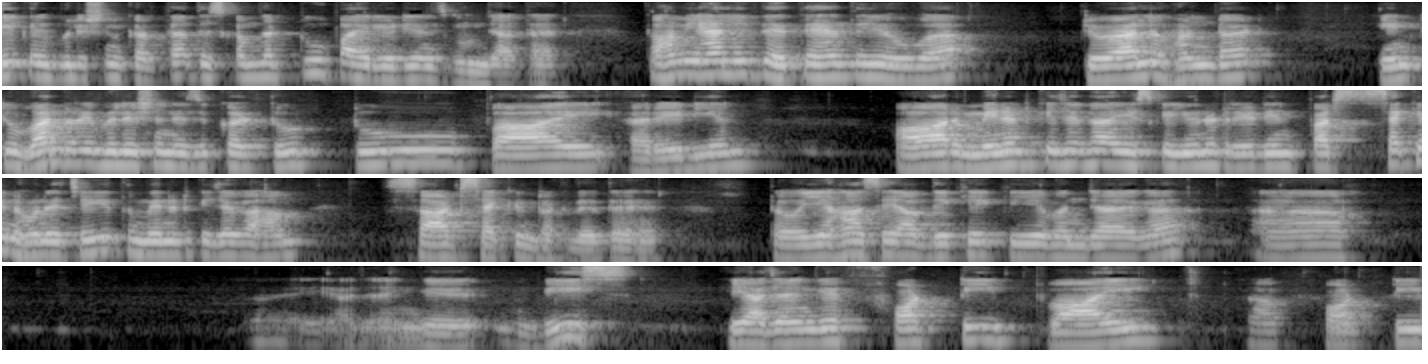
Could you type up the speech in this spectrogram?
एक रेवोल्यूशन करता है तो इसका मतलब टू पाई रेडियंस घूम जाता है। तो हम यहाँ लिख देते हैं तो ये हुआ twelve hundred into one revolution is equal to two pi radian और मिनट की जगह इसके यूनिट रेडियन पर सेकेंड होने चाहिए तो मिनट की जगह हम साठ सेकेंड रख देते हैं। तो यहाँ से आप देखिए कि ये बन जाएगा आ, आ जाएँगे बीस। ये आ जाएँगे forty pi forty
